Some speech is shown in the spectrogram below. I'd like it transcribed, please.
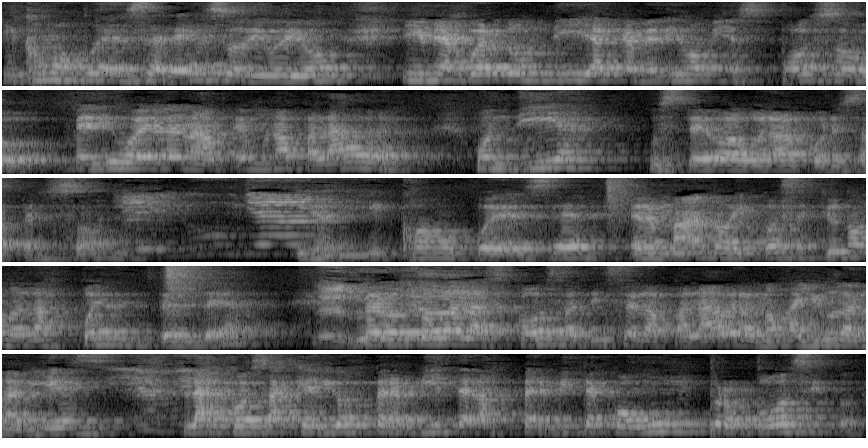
¿Y cómo puede ser eso? Digo yo. Y me acuerdo un día que me dijo mi esposo, me dijo él en, una palabra, un día usted va a orar por esa persona. Y yo dije, ¿cómo puede ser? Hermano, hay cosas que uno no las puede entender. Pero todas las cosas, dice la palabra, nos ayudan a bien. Las cosas que Dios permite, las permite con un propósito,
